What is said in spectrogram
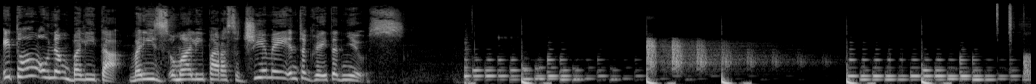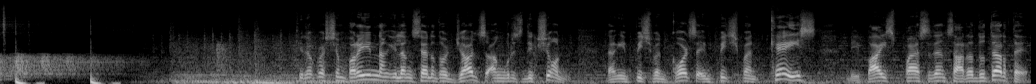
Ito ang unang balita. Mariz Umali para sa GMA Integrated News. Kina-question pa rin ng ilang senator judge ang jurisdiction ng impeachment court sa impeachment case ni Vice President Sara Duterte.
